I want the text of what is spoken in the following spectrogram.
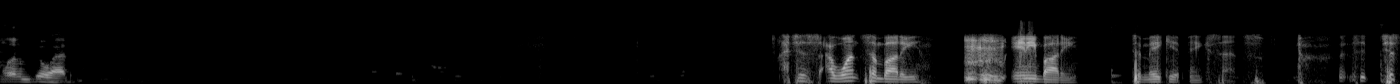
and let them go at it. I just I want somebody, anybody, to make it make sense. just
